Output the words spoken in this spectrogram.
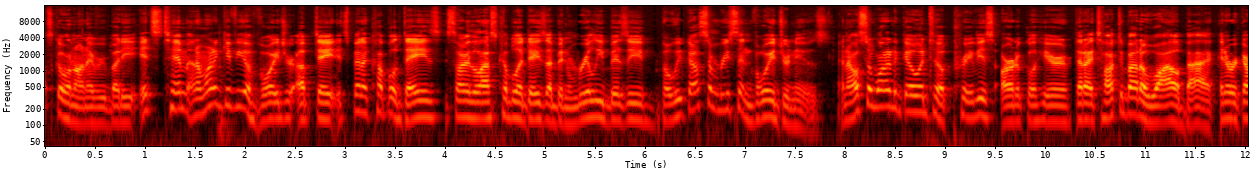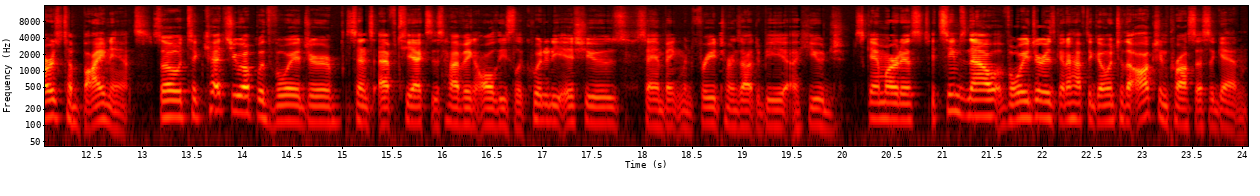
What's going on everybody? It's Tim and I want to give you a Voyager update. It's been a couple days. Sorry the last couple of days I've been really busy, but we've got some recent Voyager news. And I also wanted to go into a previous article here that I talked about a while back in regards to Binance. So to catch you up with Voyager, since FTX is having all these liquidity issues, Sam Bankman-Fried turns out to be a huge scam artist, it seems now Voyager is going to have to go into the auction process again.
